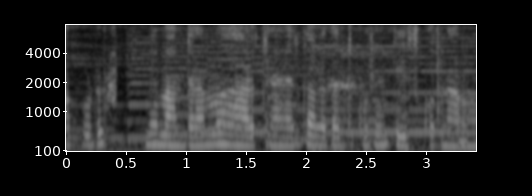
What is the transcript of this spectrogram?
అప్పుడు మేమందరము హారతి అనేది కళ్ళకు అద్దుకుని తీసుకున్నాము.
